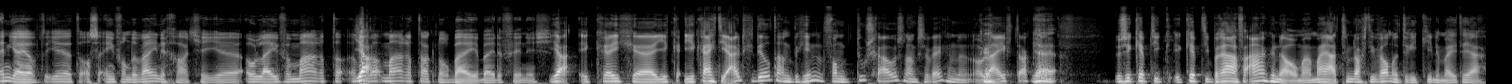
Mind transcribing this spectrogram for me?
En jij hebt, je hebt als een van de weinigen had je je olijven mareta- Ja. nog bij je bij de finish. Ja, ik kreeg, eh, je, je krijgt die uitgedeeld aan het begin van de toeschouwers langs de weg, een olijftak. Ja, ja. Dus ik heb, die, ik heb die braaf aangenomen. Maar ja, toen dacht hij wel na drie kilometer, ja,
